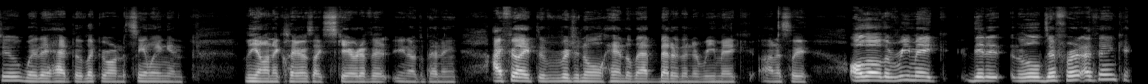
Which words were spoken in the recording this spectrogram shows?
Evil 2, where they had the licker on the ceiling and Leon and Claire's like scared of it, you know, depending. I feel like the original handled that better than the remake, honestly. Although the remake did it a little different, I think.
